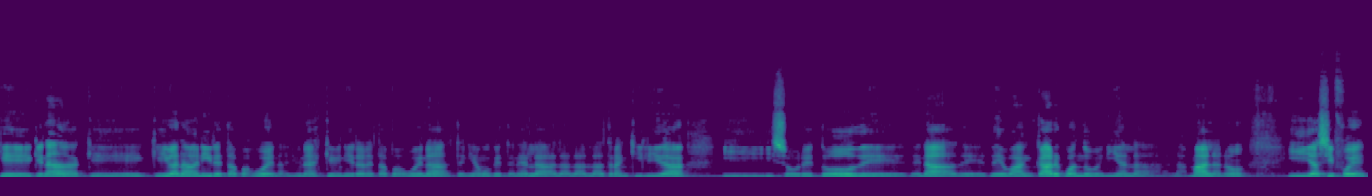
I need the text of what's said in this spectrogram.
que, nada, que, iban a venir etapas buenas. Y una vez que vinieran etapas buenas teníamos que tener la, tranquilidad y, sobre todo de, de nada, de, de, bancar cuando venían las malas, ¿no? Y así fue,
